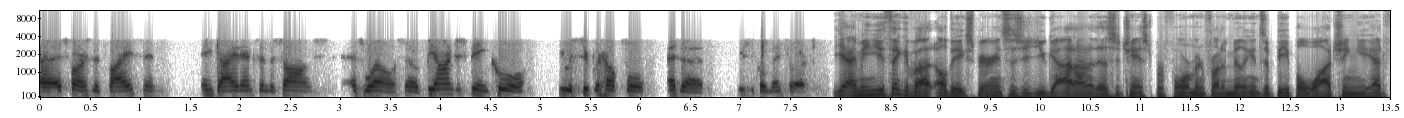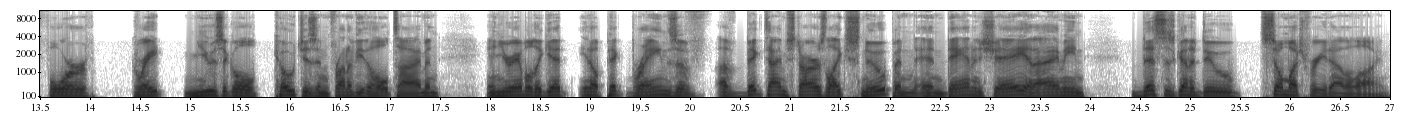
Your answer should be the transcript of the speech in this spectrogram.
uh, as far as advice and and guidance in the songs as well. So beyond just being cool, he was super helpful as a musical mentor. Yeah, I mean, you think about all the experiences that you got out of this, a chance to perform in front of millions of people watching. You had four great musical coaches in front of you the whole time and and you're able to get, you know, pick brains of of big time stars like Snoop and and Dan and Shay and I mean, this is going to do so much for you down the line.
